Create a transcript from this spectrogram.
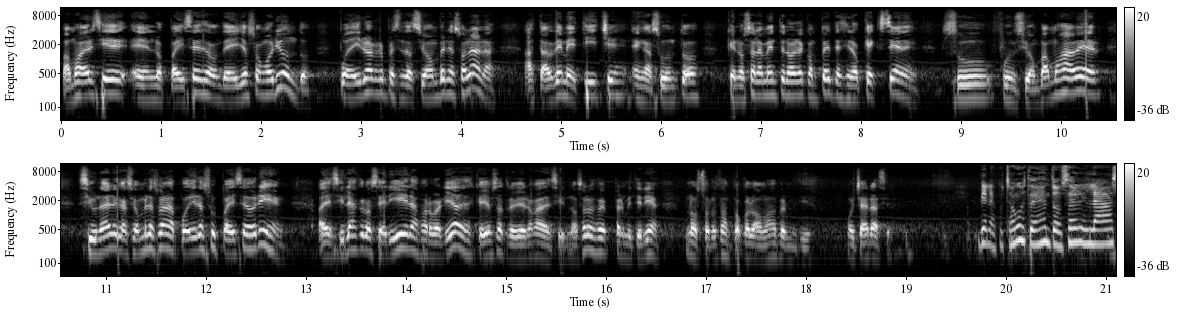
Vamos a ver si en los países donde ellos son oriundos puede ir una representación venezolana a estar de metiche en asuntos que no solamente no le competen, sino que exceden su función. Vamos a ver si una delegación venezolana puede ir a sus países de origen a decir las groserías y las barbaridades que ellos se atrevieron a decir. No se los permitirían, nosotros tampoco lo vamos a permitir. Muchas gracias. Bien, escuchan ustedes entonces las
